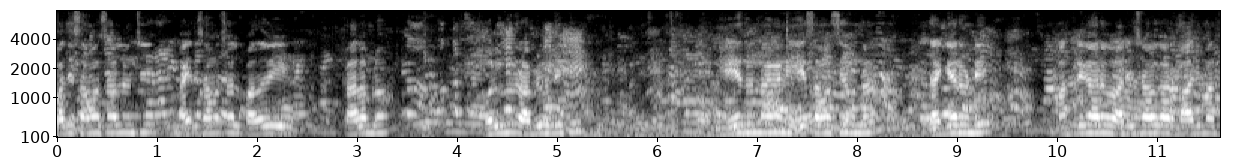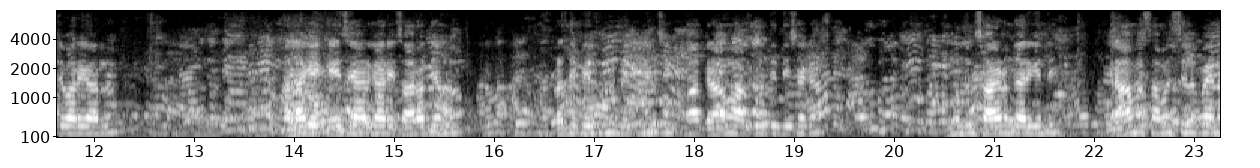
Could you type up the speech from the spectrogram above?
పది సంవత్సరాల నుంచి ఐదు సంవత్సరాల పదవి కాలంలో కొలుగురు అభివృద్ధికి ఏదున్నా కానీ ఏ సమస్య ఉన్నా దగ్గరుండి మంత్రి గారు హరీష్ రావు గారు మాజీ మంత్రి వారి గారు అలాగే కేసీఆర్ గారి సారథ్యంలో ప్రతి పిలుపును పిలుపునిచ్చి మా గ్రామ అభివృద్ధి దిశగా ముందుకు సాగడం జరిగింది. గ్రామ సమస్యలపైన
